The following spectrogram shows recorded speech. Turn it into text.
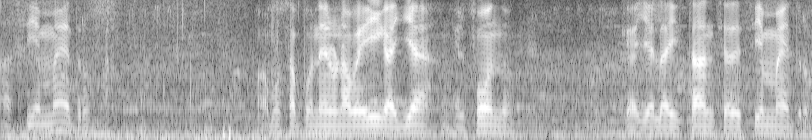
a 100 metros. Vamos a poner una vejiga allá en el fondo que allá es la distancia de 100 metros.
